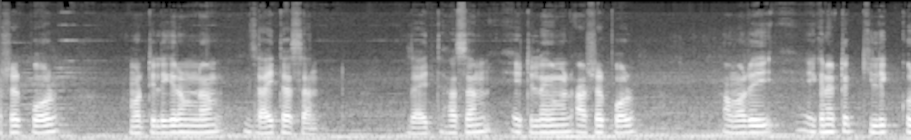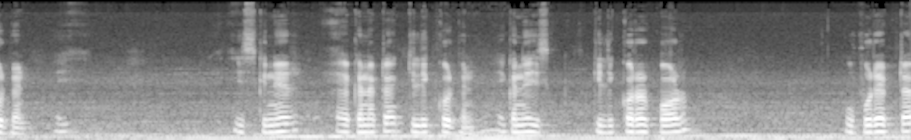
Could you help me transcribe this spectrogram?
আসার পর আমার টেলিগ্রাম নাম জাহিদ হাসান জাহিদ হাসান এই টেলিগ্রামে আসার পর আমার এই এখানে একটা ক্লিক করবেন। স্ক্রিনের এখানে একটা ক্লিক করবেন। এখানে ক্লিক করার পর উপরে একটা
